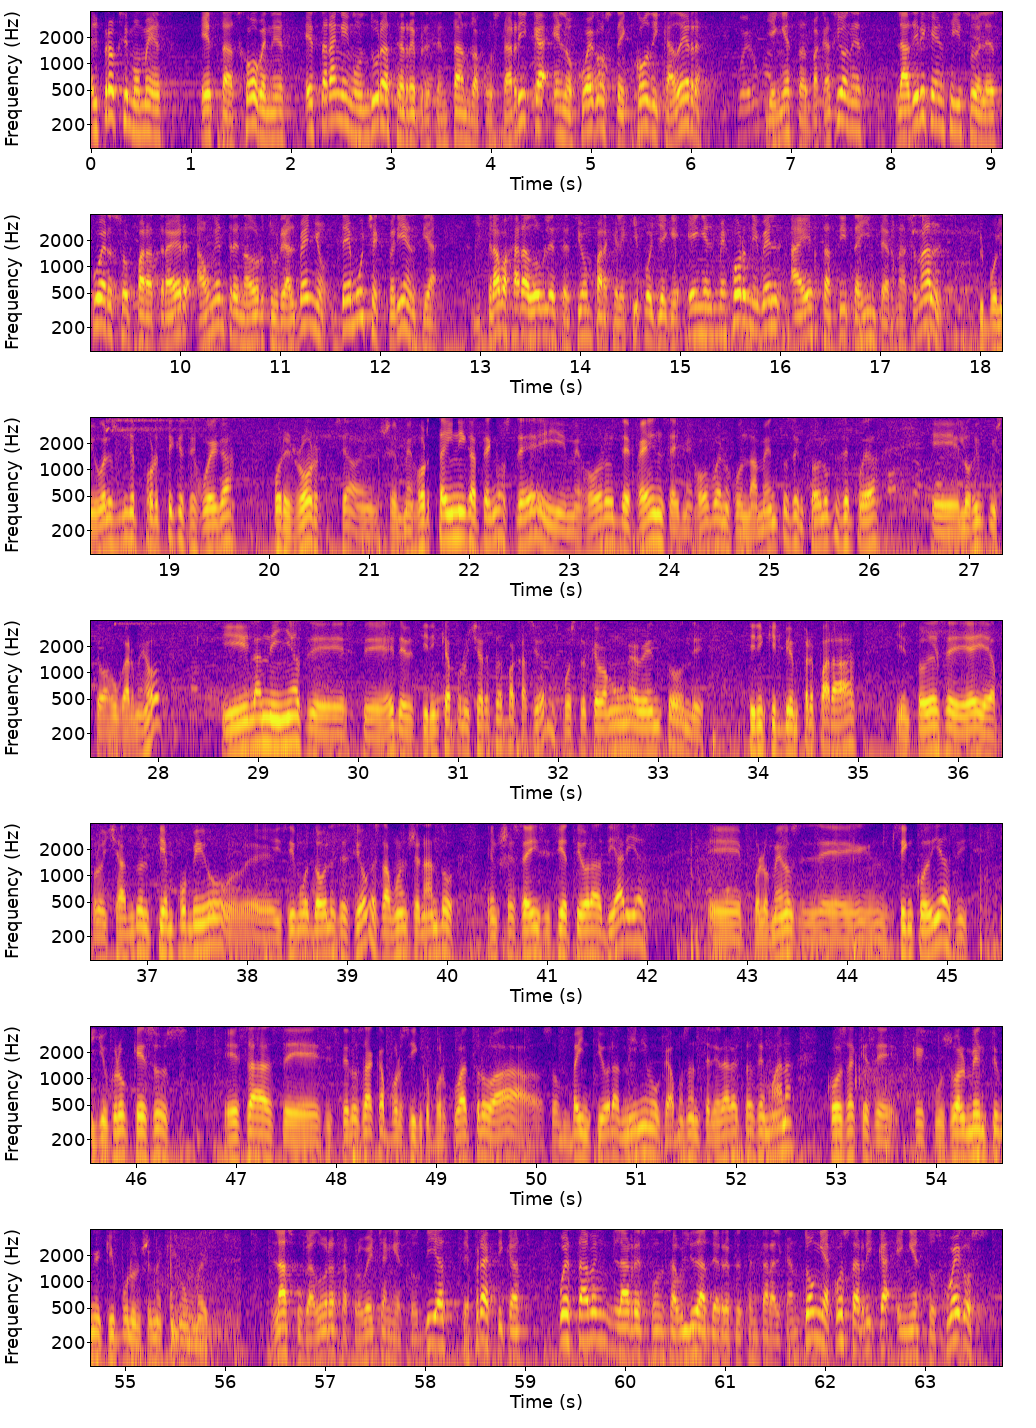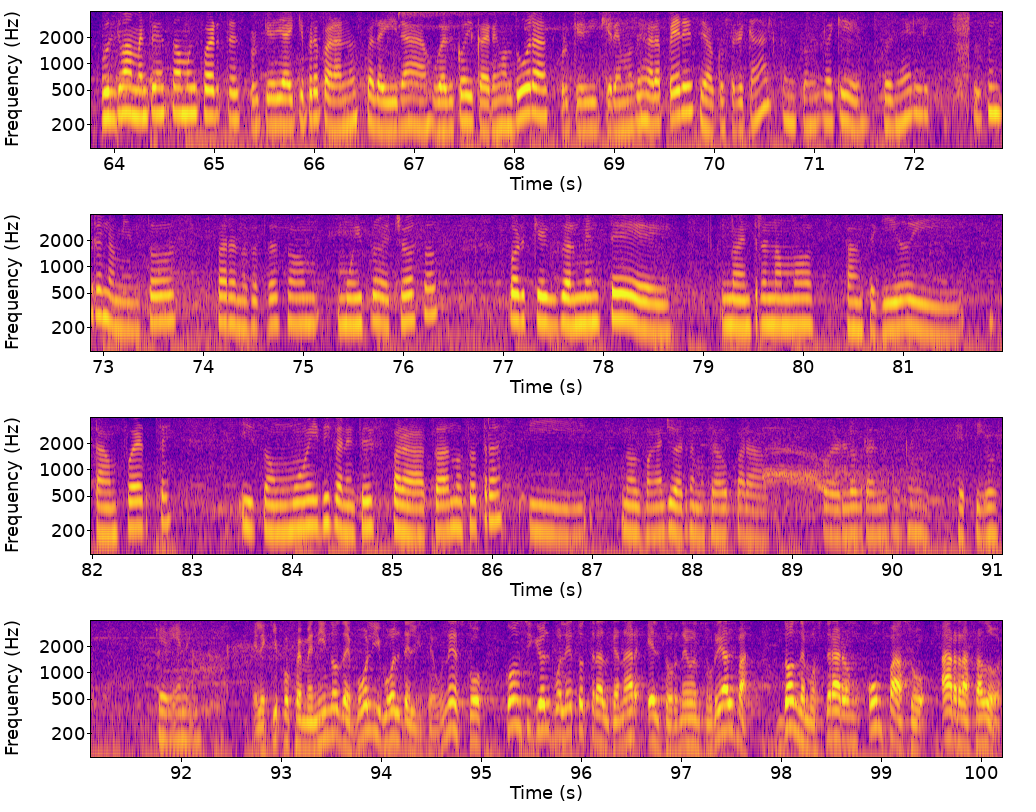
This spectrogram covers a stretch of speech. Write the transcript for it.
El próximo mes, estas jóvenes estarán en Honduras representando a Costa Rica en los Juegos de Codicader. Y en estas vacaciones, la dirigencia hizo el esfuerzo para traer a un entrenador turrialbeño de mucha experiencia y trabajar a doble sesión para que el equipo llegue en el mejor nivel a esta cita internacional. El voleibol es un deporte que se juega por error, o sea, mejor técnica tenga usted y mejor defensa y mejor fundamentos en todo lo que se pueda, eh, lógico usted va a jugar mejor. Y las niñas este, tienen que aprovechar estas vacaciones, puesto que van a un evento donde tienen que ir bien preparadas. Y entonces eh, aprovechando el tiempo mío eh, hicimos doble sesión, estamos entrenando entre 6 y 7 horas diarias, por lo menos en 5 días. Y, yo creo que esos esas, eh, si usted lo saca por 5, por 4, ah, son 20 horas mínimo que vamos a entrenar esta semana, cosa que, se, que usualmente un equipo lo entrena aquí en un mes. Las jugadoras aprovechan estos días de prácticas, pues saben la responsabilidad de representar al Cantón y a Costa Rica en estos Juegos. Últimamente han estado muy fuertes porque hay que prepararnos para ir a jugar el Codicaer en Honduras, porque queremos dejar a Pérez y a Costa Rica en alto, entonces hay que ponerle. Estos entrenamientos para nosotros son muy provechosos porque usualmente no entrenamos tan seguido y tan fuerte y son muy diferentes para todas nosotras y nos van a ayudar demasiado para poder lograr nuestros objetivos que vienen. El equipo femenino de voleibol del Liceo UNESCO consiguió el boleto tras ganar el torneo en Turrialba, donde mostraron un paso arrasador.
